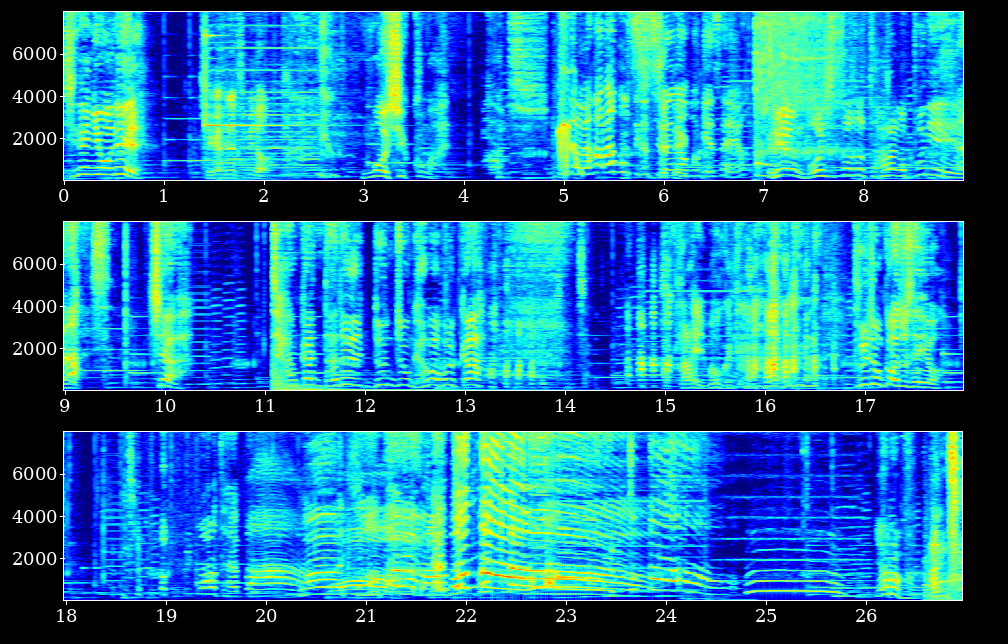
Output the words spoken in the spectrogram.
진행 요원 1 제가 해냈습니다. 멋있구만. 근데 왜 할아버지가 진짜 진행하고 계세요? 그냥 멋있어서 잘한 것 뿐이에요. 자, 잠깐 다들 눈 좀 감아볼까? 아, 갈아입어 그냥. 불 좀 꺼주세요. 와 대박. 와 진짜 마법 같다. 미쳤다. 여러분 앉아.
